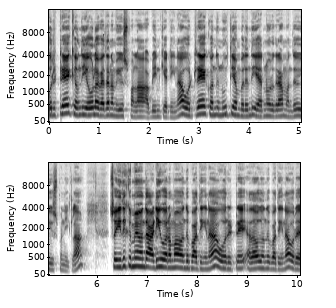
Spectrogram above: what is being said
ஒரு ட்ரேக்கு வந்து எவ்வளோ விதை நம்ம யூஸ் பண்ணலாம் அப்படின்னு கேட்டிங்கன்னா ஒரு ட்ரேக்கு வந்து நூற்றி ஐம்பதுலேருந்து இரநூறு கிராம் வந்து யூஸ் பண்ணிக்கலாம். ஸோ இதுக்குமே வந்து அடி உரமாக வந்து பார்த்திங்கன்னா ஒரு ட்ரே அதாவது வந்து பார்த்திங்கன்னா ஒரு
